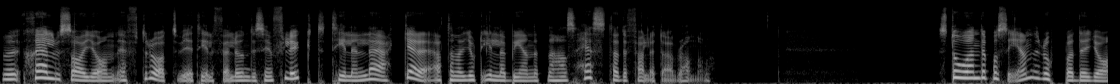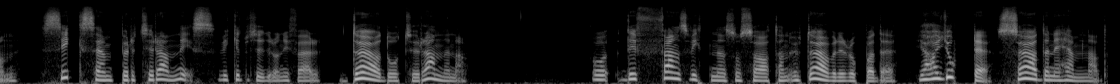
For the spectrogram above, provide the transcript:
Men själv sa John efteråt vid ett tillfälle under sin flykt till en läkare att han hade gjort illa benet när hans häst hade fallit över honom. Stående på scen ropade John Sic semper tyrannis, vilket betyder ungefär Död åt tyrannerna. Och det fanns vittnen som sa att han utöver det ropade Jag har gjort det, södern är hämnad.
